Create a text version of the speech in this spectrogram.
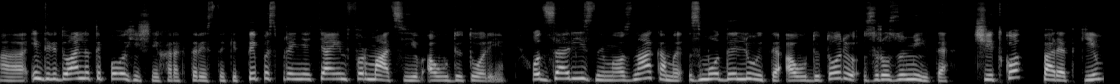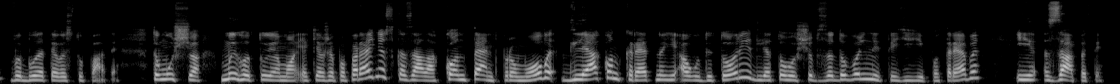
Е, Індивідуально-типологічні характеристики, типи сприйняття інформації в аудиторії. От за різними ознаками змоделюйте аудиторію, зрозумійте чітко, перед ким ви будете виступати. Тому що ми готуємо, як я вже попередньо сказала, контент промови для конкретної аудиторії, для того, щоб задовольнити її потреби і запити,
